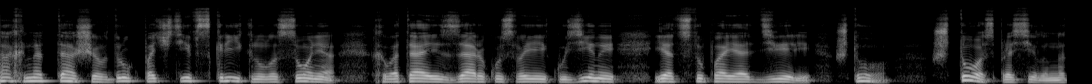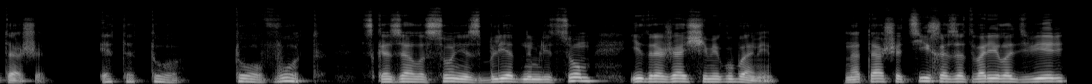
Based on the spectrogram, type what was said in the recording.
«Ах, Наташа!» — вдруг почти вскрикнула Соня, хватаясь за руку своей кузины и отступая от двери. «Что? Что?» — спросила Наташа. «Это то, то, вот!» — сказала Соня с бледным лицом и дрожащими губами. Наташа тихо затворила дверь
